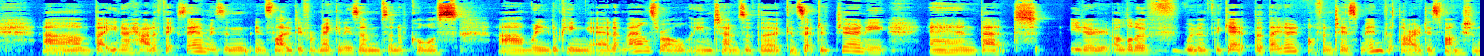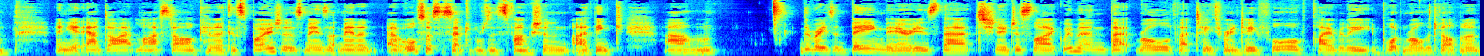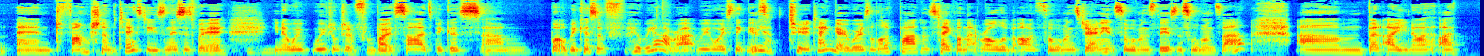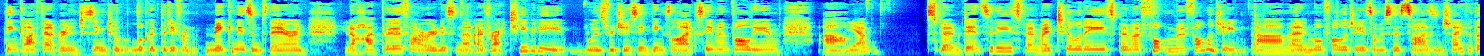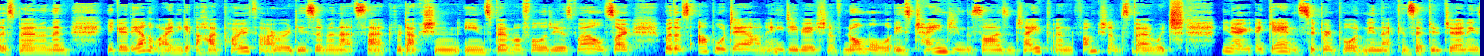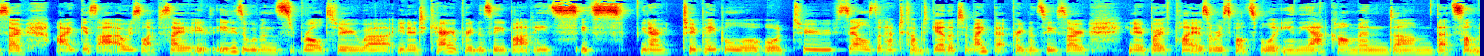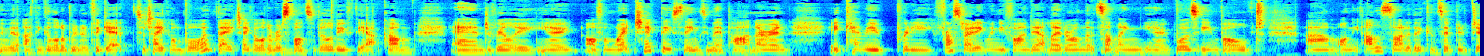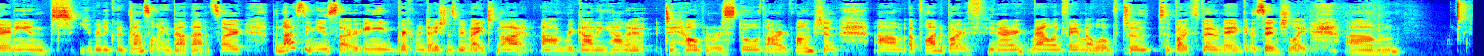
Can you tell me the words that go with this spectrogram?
um, but you know how it affects them is in, in slightly different mechanisms. And of course, um, when you're looking at a male's role in terms of the conceptive journey, and that you know, a lot of women forget that they don't often test men for thyroid dysfunction. And yet our diet, lifestyle, chemical exposures means that men are, are also susceptible to dysfunction. I think, um, the reason being there is that, you know, just like women, that role of that T3 and T4 play a really important role in the development and function of the testes. And this is where, mm-hmm. you know, we've, we've looked at it from both sides because, um, well, because of who we are, right? We always think it's yeah. two to tango, whereas a lot of partners take on that role of, oh, it's the woman's journey, it's the woman's this, it's the woman's that. Um, but I, you know, I, I think I found it really interesting to look at the different mechanisms there. And, you know, hyperthyroidism, that overactivity was reducing things like semen volume, um, yep sperm density, sperm motility, sperm morphology. Um, and yeah. morphology is obviously the size and shape of those sperm. And then you go the other way and you get the hypothyroidism, and that's that reduction in sperm morphology as well. So whether it's up or down, any deviation of normal is changing the size and shape and function of sperm, which, you know, again, super important in that conceptive journey. So I guess I always like to say it, it is a woman's role to, uh, you know, to carry pregnancy, but it's, it's, you know, two people or, or two cells that have to come together to make that pregnancy. So, you know, both players are responsible in the outcome. And um, that's something that I think a lot of women forget to take on board. They take a lot of mm-hmm. responsibility for the outcome and really, you know, often won't check these things in their partner. And it can be pretty frustrating when you find out later on that something, you know, was involved um, on the other side of the conceptive journey and you really could have done something about that. So the nice thing is, though, any recommendations we made tonight um, regarding how to, to to help and restore thyroid function um, apply to both, you know, male and female, or to, to both sperm and egg, essentially. Um,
